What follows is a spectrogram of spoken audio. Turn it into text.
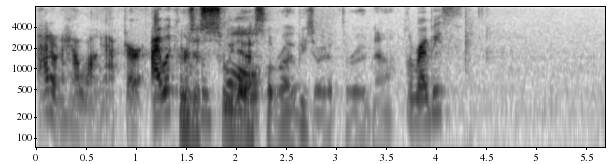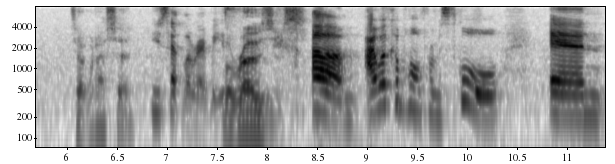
I don't know how long after I would come There's home a sweet school. ass LaRobie's right up the road now. LaRobie's? Is that what I said? You said LaRobie's. La Roses. um, I would come home from school and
